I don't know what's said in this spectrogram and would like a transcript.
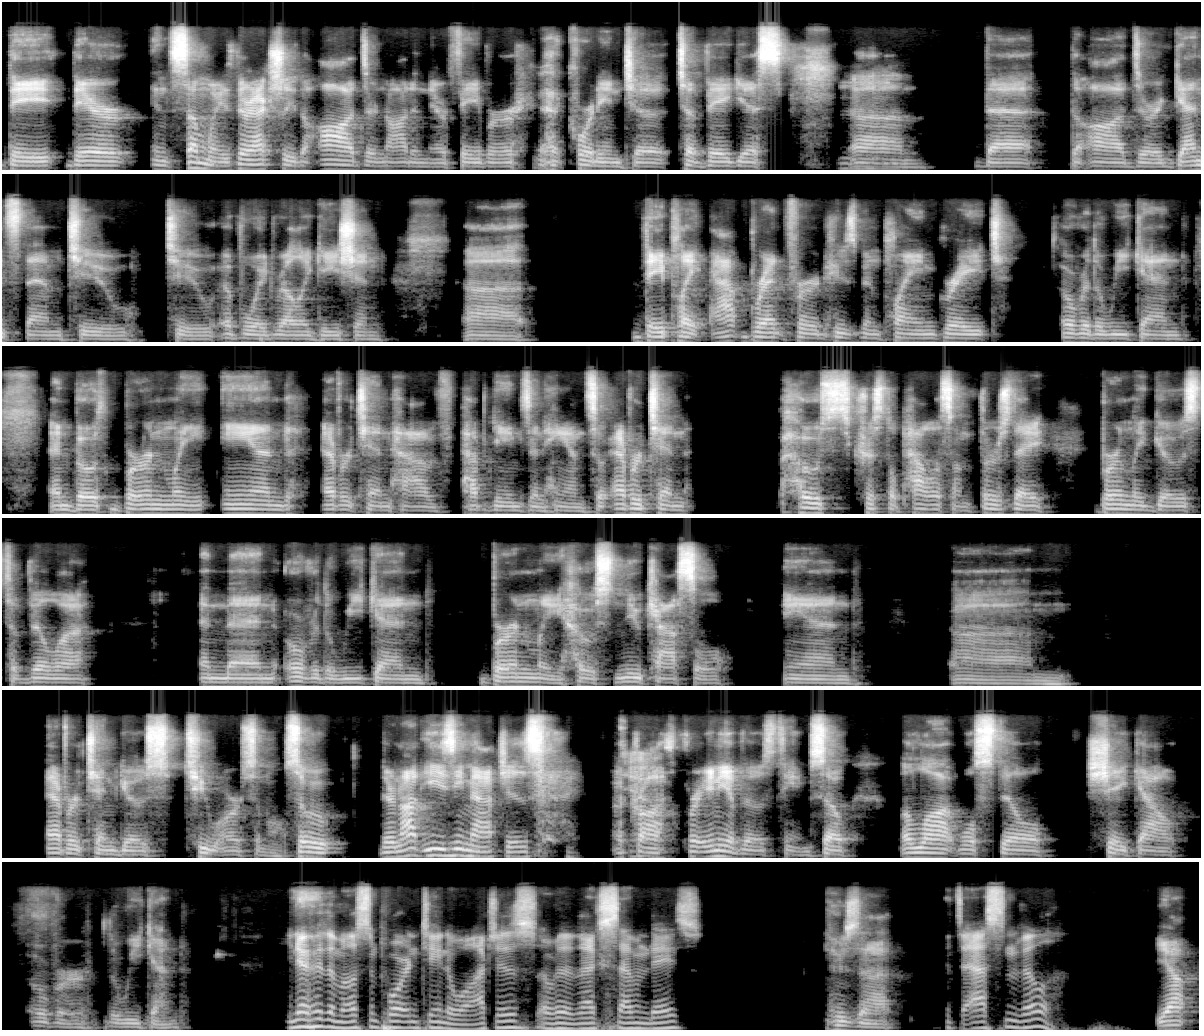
they they're in some ways they're actually the odds are not in their favor according to to Vegas. Mm-hmm. Um, that the odds are against them to to avoid relegation. Uh, they play at Brentford, who's been playing great over the weekend, and both Burnley and Everton have have games in hand. So Everton hosts Crystal Palace on Thursday. Burnley goes to Villa, and then over the weekend, Burnley hosts Newcastle, and um, Everton goes to Arsenal. So they're not easy matches across yeah. for any of those teams. So a lot will still shake out over the weekend. You know who the most important team to watch is over the next seven days? Who's that? It's Aston Villa. Yeah.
